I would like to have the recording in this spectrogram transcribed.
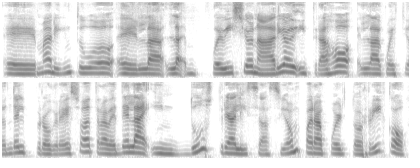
eh, Marín tuvo, eh, la- fue visionario y trajo la cuestión del progreso a través de la industrialización para Puerto Rico.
